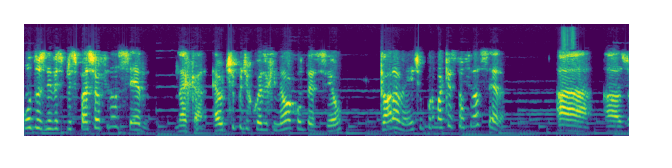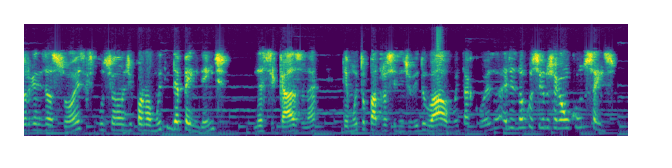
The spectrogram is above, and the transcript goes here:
um dos níveis principais foi o financeiro, né, cara? É o tipo de coisa que não aconteceu claramente por uma questão financeira. A, as organizações que funcionam de forma muito independente, nesse caso, né? tem muito patrocínio individual, muita coisa, eles não conseguiram chegar a um consenso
